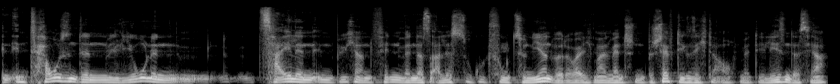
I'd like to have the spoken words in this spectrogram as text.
in, in tausenden, Millionen Zeilen in Büchern finden, wenn das alles so gut funktionieren würde. Weil ich meine, Menschen beschäftigen sich da auch mit, die lesen das ja.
